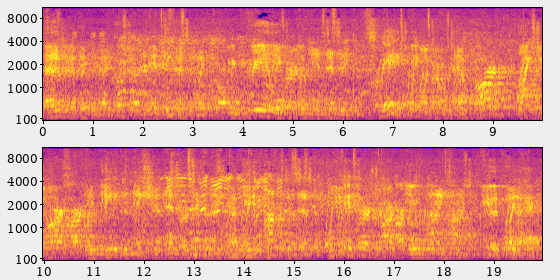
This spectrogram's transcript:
That is a good thing to make. And and defensively, we really turned up the intensity, creating 21 turnovers, and a guard like Jannard Hartley leading the nation, and or the nation, leading the conference in. When you can turn Jannard Hartley over nine times, you have played a heck of a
